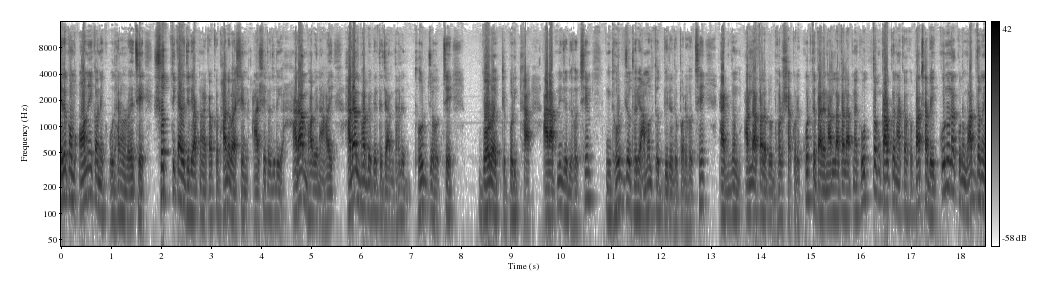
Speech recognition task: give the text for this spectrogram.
এরকম অনেক অনেক উদাহরণ রয়েছে। সত্যিকারে যদি আপনারা কাউকে ভালোবাসেন আর সেটা যদি হারামভাবে না হয় হারালভাবে পেতে চান, তাহলে ধৈর্য হচ্ছে বড় একটি পরীক্ষা। আর আপনি যদি হচ্ছে ধৈর্য ধরে আমল তদ্বিরের উপরে হচ্ছে একদম আল্লাহ তালার উপর ভরসা করে করতে পারেন, আল্লাহ তালা আপনাকে উত্তম কাউকে না কাউকে পাঠাবে, কোনো না কোনো মাধ্যমে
